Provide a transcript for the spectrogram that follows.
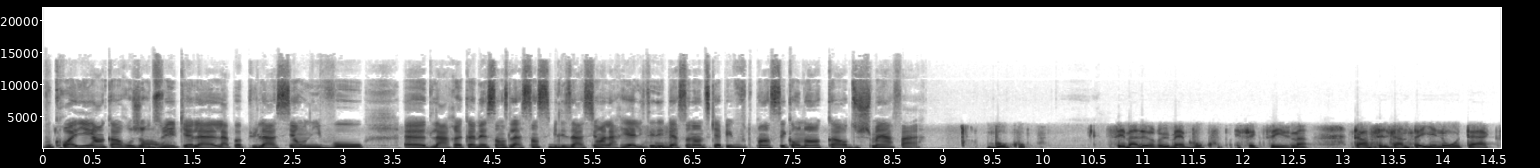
Vous croyez encore aujourd'hui ah, que la, population au niveau euh, de la reconnaissance, de la sensibilisation à la réalité des mhm. personnes handicapées, vous pensez qu'on a encore du chemin à faire? Beaucoup. C'est malheureux, mais beaucoup, effectivement. Quand c'est le temps de payer nos taxes,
